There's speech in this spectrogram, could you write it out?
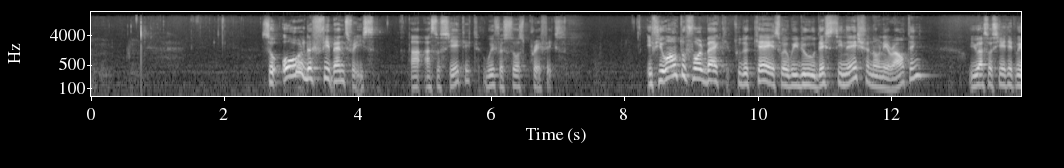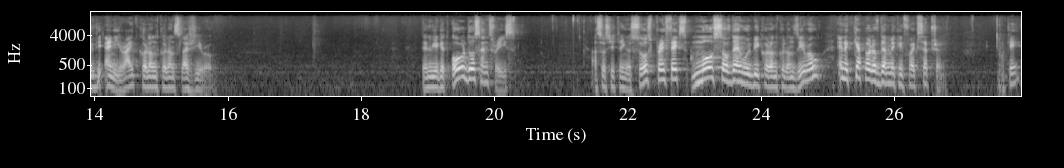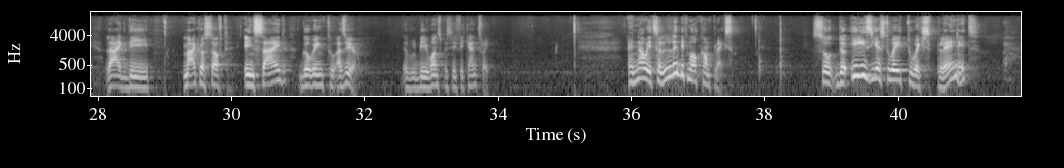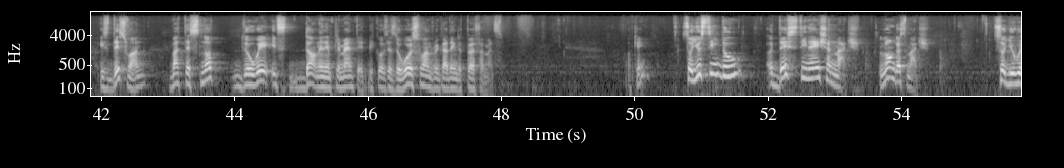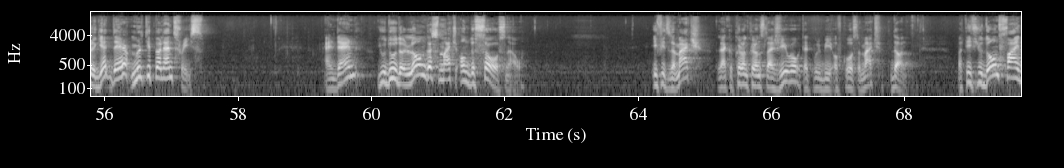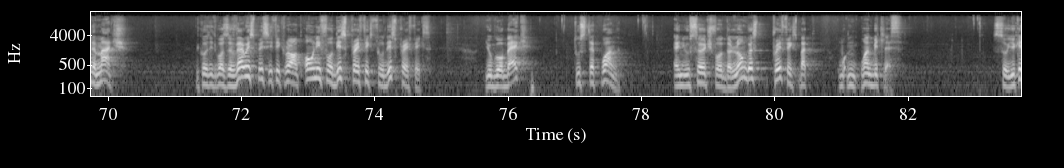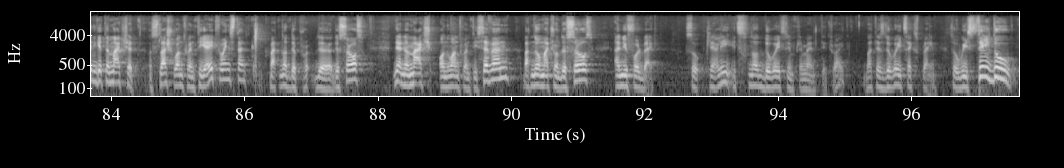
So all the fib entries are associated with a source prefix. If you want to fall back to the case where we do destination-only routing, you associate it with the any, right? Colon, colon, slash zero. Then we get all those entries associating a source prefix. Most of them will be colon, colon, zero, and a couple of them making for exception. Okay? Like the Microsoft inside going to Azure. There will be one specific entry. And now it's a little bit more complex. So the easiest way to explain it is this one, but it's not the way it's done and implemented because it's the worst one regarding the performance. Okay? So you still do a destination match, longest match. So you will get there multiple entries. And then you do the longest match on the source now. If it's a match, like a colon colon slash zero, that will be, of course, a match, done. But if you don't find a match, because it was a very specific route only for this prefix to this prefix, you go back to step one and you search for the longest prefix, but one bit less. So you can get a match at slash 128, for instance, but not the, the, the source. Then a match on 127, but no match on the source, and you fall back. So clearly, it's not the way it's implemented, right? But it's the way it's explained. So we still do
